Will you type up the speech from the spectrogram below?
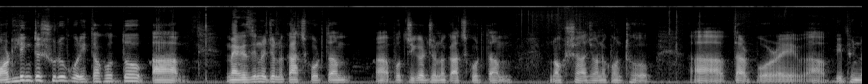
মডেলিংটা শুরু করি তখন তো ম্যাগাজিনের জন্য কাজ করতাম পত্রিকার জন্য কাজ করতাম নকশা জনকণ্ঠ তারপরে বিভিন্ন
